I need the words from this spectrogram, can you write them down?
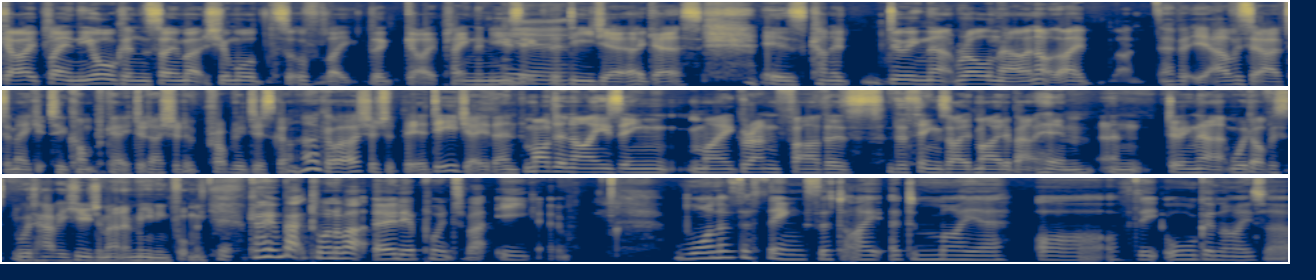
guy playing the organ so much. You're more sort of like the guy playing the music. Yeah. The DJ, I guess, is kind of doing that role now. Not I, I but yeah, obviously I have to make it too complicated. I should have probably just gone. Okay, well, I should just be a DJ then. Modernizing my grandfather's the things I admired about him and doing that would obviously would have a huge amount of meaning for me. Yeah. Going back to one of our earlier points about ego, one of the things that I admire of the organizer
